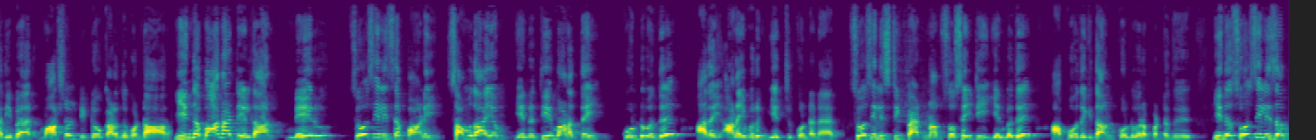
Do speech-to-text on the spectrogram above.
அதிபர் மார்ஷல் டிட்டோ கலந்து கொண்டார். இந்த மாநாட்டில்தான் நேரு சோசியலிச பாணி சமுதாயம் என்ற தீர்மானத்தை கொண்டு வந்து அதை அனைவரும் ஏற்றுக்கொண்டனர். சோசியலிஸ்டிக் பேட்டர்ன் ஆஃப் சொசைட்டி என்பது அப்போதைக்கு தான் கொண்டு வரப்பட்டது இந்த சோசியலிசம்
